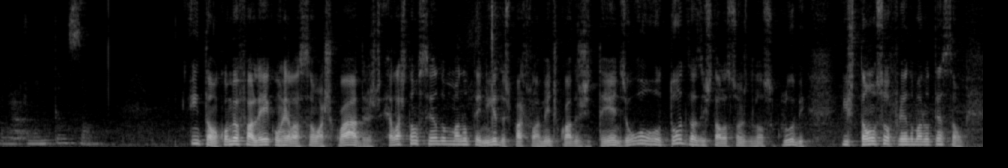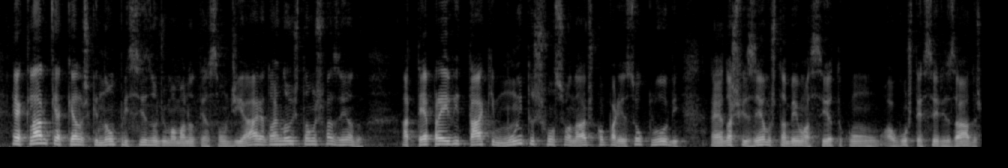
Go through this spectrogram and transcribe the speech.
falando de manutenção. Então, como eu falei com relação às quadras, elas estão sendo manutenidas, particularmente quadras de tênis, ou, ou todas as instalações do nosso clube estão sofrendo manutenção. É claro que aquelas que não precisam de uma manutenção diária, nós não estamos fazendo até para evitar que muitos funcionários compareçam ao clube. É, nós fizemos também um acerto com alguns terceirizados,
